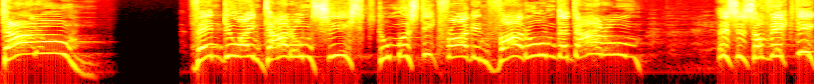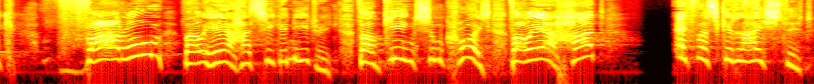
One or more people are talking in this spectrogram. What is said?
Darum wenn du ein Darum siehst, du musst dich fragen, warum der Darum? Es ist so wichtig. Warum? Weil er hat sich erniedrigt, weil er ging zum Kreuz, weil er hat etwas geleistet.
